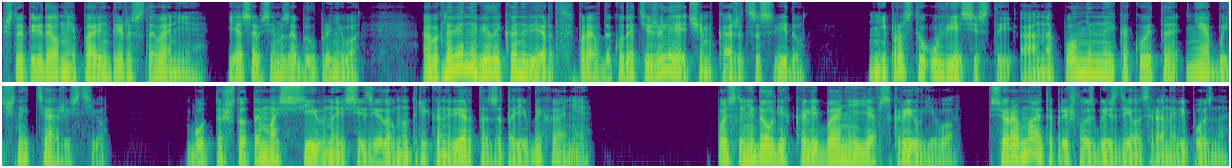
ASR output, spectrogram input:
что передал мне парень при расставании. Я совсем забыл про него. Обыкновенный белый конверт, правда, куда тяжелее, чем кажется с виду. Не просто увесистый, а наполненный какой-то необычной тяжестью. Будто что-то массивное сидело внутри конверта, затаив дыхание. После недолгих колебаний я вскрыл его. Все равно это пришлось бы сделать рано или поздно.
